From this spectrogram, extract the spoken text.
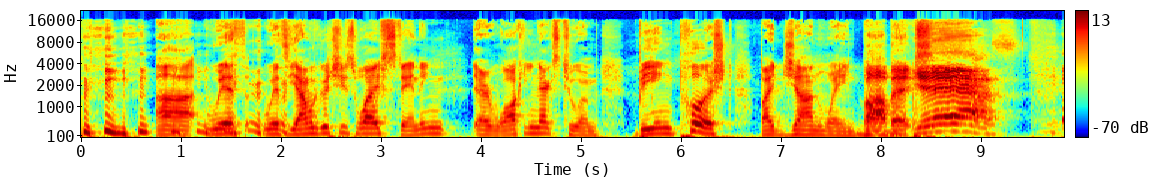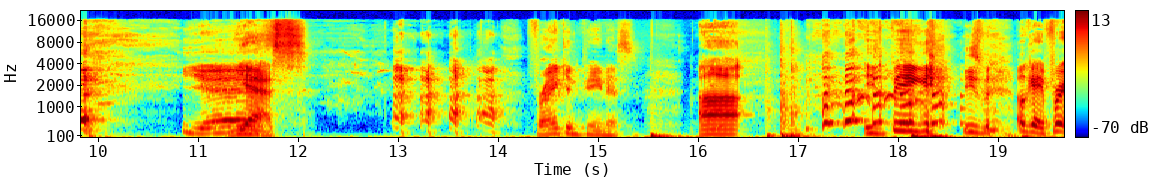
uh, with with Yamaguchi's wife standing or walking next to him, being pushed by John Wayne bob Bobbitt. Yes. yes. Yes. Franken penis. Uh, he's big. He's okay for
